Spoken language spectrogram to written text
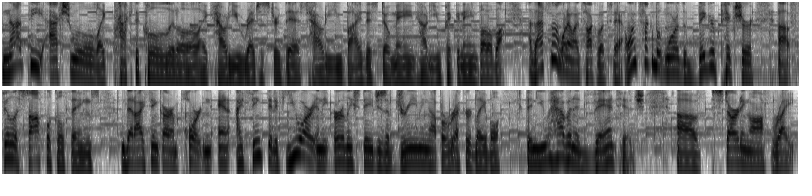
not the actual like practical little like how do you register this? How do you buy this domain? How do you pick a name? Blah blah blah. That's not what i want to talk about today. I want to talk about more of the bigger picture uh, philosophical things that i think are important. And i think that if you are in the early stages of dreaming up a record label then you have an advantage of starting off right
